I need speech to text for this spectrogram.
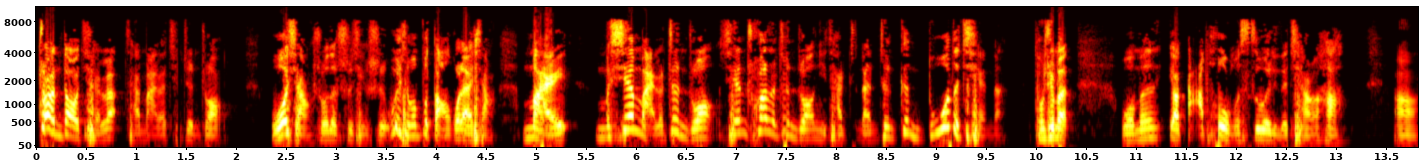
赚到钱了才买得起正装，我想说的事情是，为什么不倒过来想，买先买了正装，先穿了正装，你才能挣更多的钱呢？同学们。我们要打破我们思维里的墙哈，啊，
